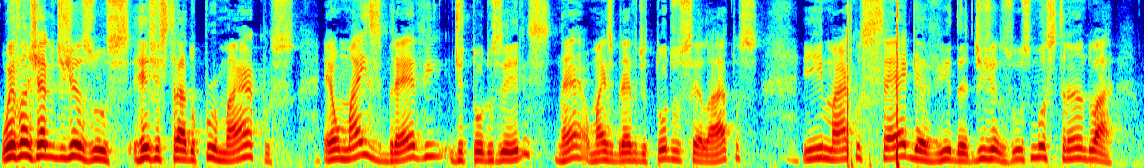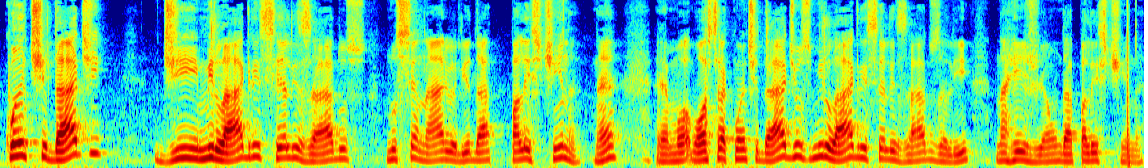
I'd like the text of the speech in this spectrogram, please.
O Evangelho de Jesus, registrado por Marcos, é o mais breve de todos eles, né? o mais breve de todos os relatos, e Marcos segue a vida de Jesus mostrando a quantidade de milagres realizados no cenário ali da Palestina, né? É, mostra a quantidade e os milagres realizados ali na região da Palestina.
